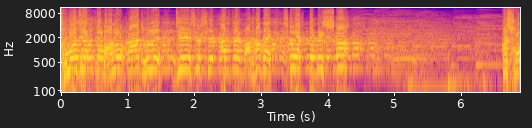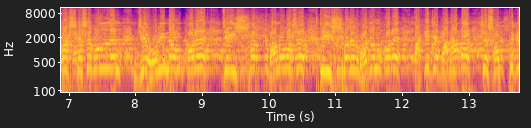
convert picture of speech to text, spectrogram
সমাজে একটা ভালো কাজ হলে যে এসে সে কাজটায় বাধা দেয়, সেও একটা বেশ্যা। আর সবার শেষে বললেন, যে হরিনাম করে, যে ঈশ্বরকে ভালোবাসে, যে ঈশ্বরের ভজন করে, তাকে যে বাধা দেয়, সে সব থেকে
